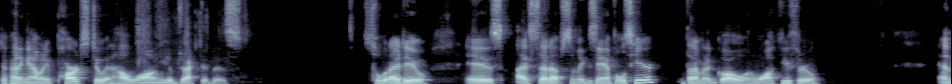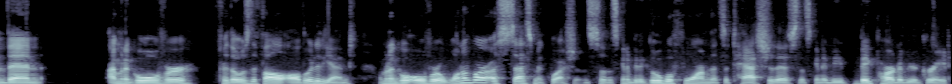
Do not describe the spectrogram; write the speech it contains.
depending on how many parts to it and how long the objective is. So what I do is I set up some examples here that I'm going to go and walk you through. And then I'm going to go over, for those that follow all the way to the end, I'm going to go over one of our assessment questions. So that's going to be the Google form that's attached to this. That's going to be a big part of your grade.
